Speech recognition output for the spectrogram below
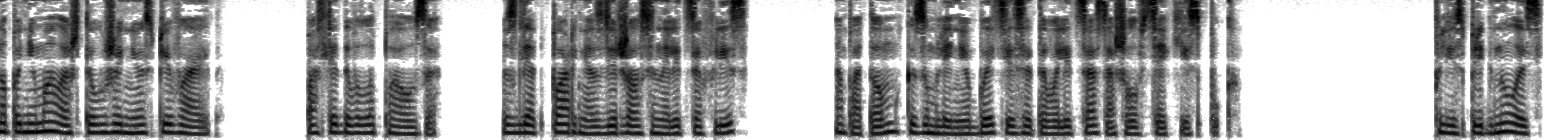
но понимала, что уже не успевает. Последовала пауза. Взгляд парня задержался на лице Флис, а потом, к изумлению Бетти, с этого лица сошел всякий испуг. Флис пригнулась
